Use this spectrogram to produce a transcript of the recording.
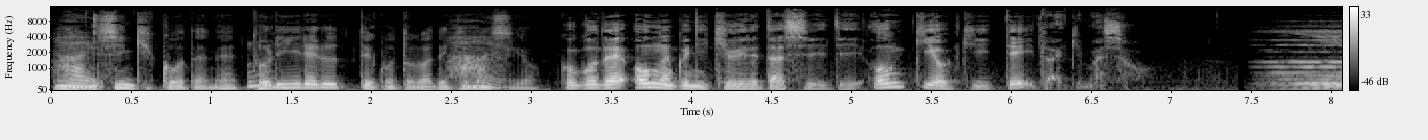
はいうん、新機構でね、取り入れるっていうことができますよ。はい、ここで音楽に気を入れた CD、音気を聞いていただきましょう。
